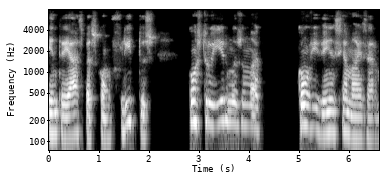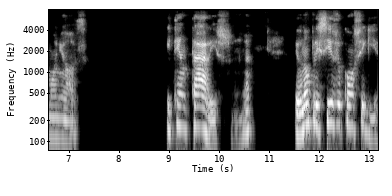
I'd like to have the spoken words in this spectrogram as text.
entre aspas, conflitos, construirmos uma convivência mais harmoniosa. E tentar isso. Né? Eu não preciso conseguir,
